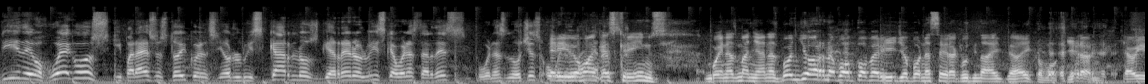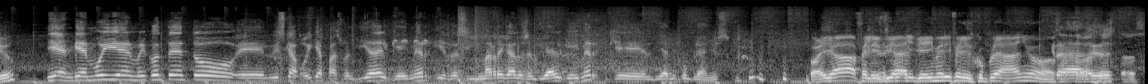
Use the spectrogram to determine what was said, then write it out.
videojuegos, y para eso estoy con el señor Luis Carlos Guerrero. Luisca, buenas tardes, buenas noches. Querido buenas Juan. Screams, buenas mañanas, buongiorno, buon pomeriggio, buonasera, good night, ay, como quieran. ¿Qué ha habido? Bien, bien, muy bien, muy contento, eh, Luisca. Oiga, pasó el día del gamer y recibí más regalos el día del gamer que el día de mi cumpleaños. Oiga, feliz día del gamer y feliz cumpleaños a todas Gracias. estas.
